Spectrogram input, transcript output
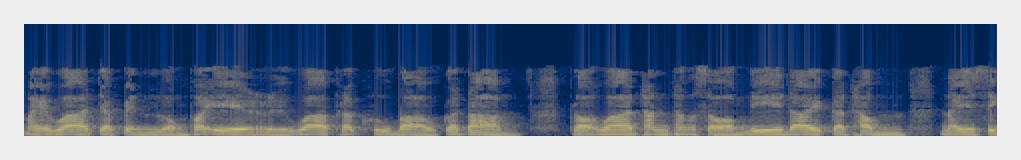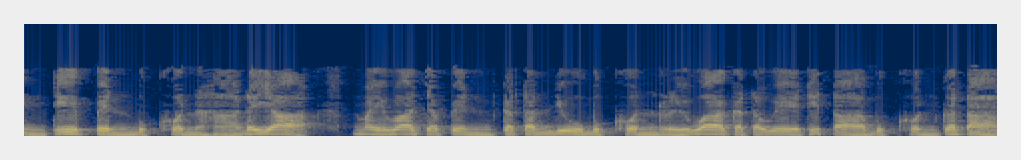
ไม่ว่าจะเป็นหลวงพ่อเอหรือว่าพระครูบาวก็ตาม เพราะว่าท่านทั้งสองนี้ได้กระทำในสิ่งที่เป็นบุคคลหาได้ยาก ไม่ว่าจะเป็นกตัญญูบุคคลหรือว่ากตเวทิตาบุคคลก็ตาม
